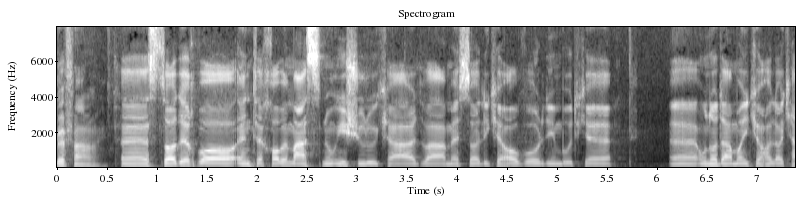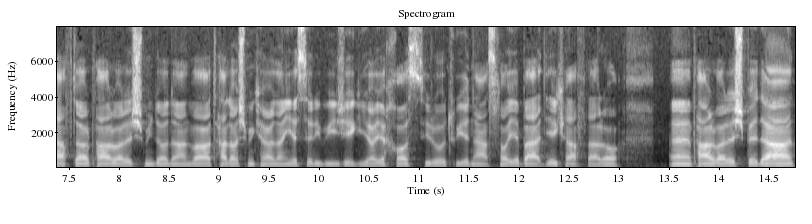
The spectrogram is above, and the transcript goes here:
بفرمایید. صادق با انتخاب مصنوعی شروع کرد و مثالی که آوردیم بود که اون آدمایی که حالا کفتر پرورش می‌دادن و تلاش می‌کردن یه سری ویژگی های خاصی رو توی نسل های بعدی کفترها پرورش بدن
